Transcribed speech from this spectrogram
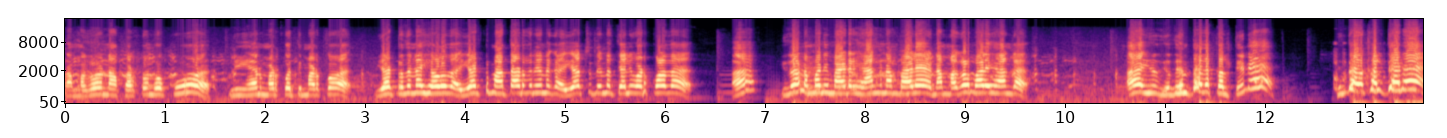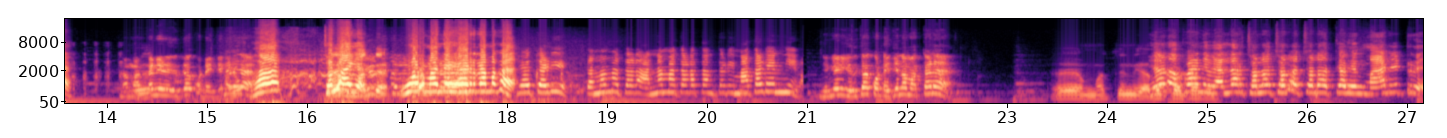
ನಮ್ಮ ಮಗಳ ನಾವ್ ಕರ್ಕೊಂಡ್ ಹೋಗು ನೀ ಏನ್ ಮಾಡ್ಕೋತಿ ಮಾಡ್ಕೋ. ಎಷ್ಟ್ ದಿನ ಹೇಳೋದ? ಎಷ್ಟ್ ಮಾತಾಡ್ದ ನಿನಗ? ಎಷ್ಟ್ ದಿನ ತಲೆ ಹೊಡ್ಕೊಳ್ದ? ಆ? ಇದ ನಮ್ಮ ಮನಿ ಮಾಡ್ರಿ ಹೆಂಗ್ ನಮ್ ಬಾಳೆ? ನಮ್ ಮಗಳ ಬಾಳೆ ಹೆಂಗ? ಆ ಇದ್ ಇದ್ ಇಂಥದ ಕಲ್ತೀನಿ? ಇಂಥದ ಕಲ್ತೇನೆ? ಚಲೋ ಊರ್ ಮಂದಿ ಹೇಳ್ರಿ ನಮಗ. ಏ ತಡಿ. ತಮ್ಮ ಮಾತಾಡ ಅಣ್ಣ ಮಾತಾಡತ್ತಂತ ತಡಿ ನೀ? ನಿಂಗೇನ್ ಇದಕ್ಕ ಕೊಟ್ಟೈತಿ ನಮ್ಮ ಅಕ್ಕನ? ಏ ಮತ್ತಿನ್ ಎದಕ್ ಏನಪ್ಪ ಕೊಟ್ಟಾನ? ನೀವೆಲ್ಲಾರು ಚಲೋ ಚಲೋ ಚಲೋ ಅಂತೇಳಿ ಹಿಂಗ್ ಮಾಡಿಟ್ರಿ.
